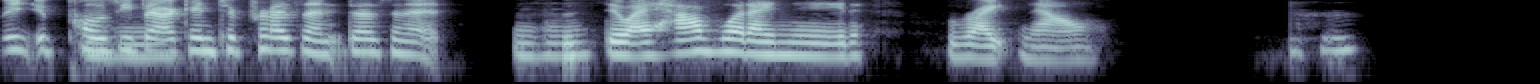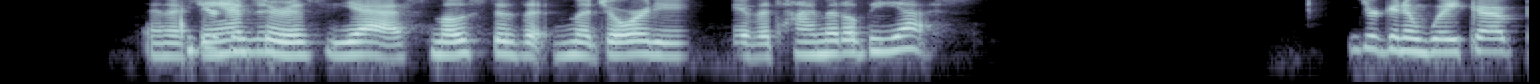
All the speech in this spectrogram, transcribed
It, it pulls you Mhm. back into present, doesn't it? hmm Do I have what I need right now? hmm And if You're the gonna- answer is yes, most of the majority of the time it'll be yes. You're going to wake up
